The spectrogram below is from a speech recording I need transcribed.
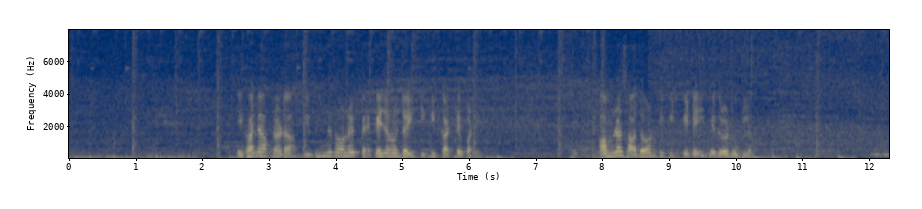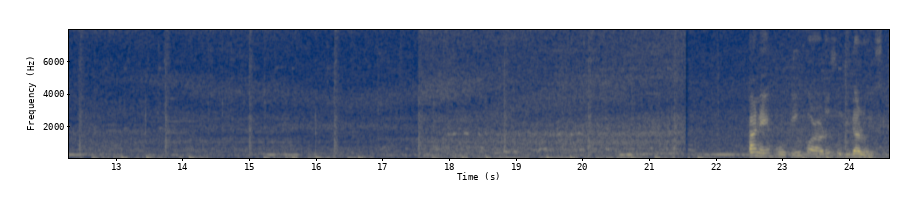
এখানে আপনারা বিভিন্ন ধরনের প্যাকেজ অনুযায়ী টিকিট কাটতে পারেন। আমরা সাধারণ টিকিট কেটেই ভেতরে ঢুকলাম। এখানে বোটিং করারও সুবিধা রয়েছে।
